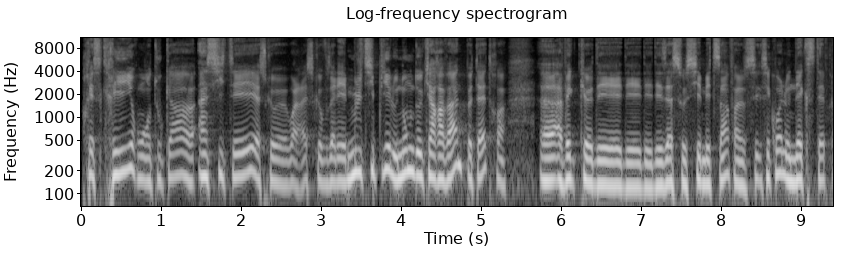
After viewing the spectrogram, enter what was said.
prescrire ou en tout cas euh, inciter? Est-ce que, voilà, est que vous allez multiplier le nombre de caravanes peut-être euh, avec des, des, des, associés médecins? Enfin, C'est quoi le next step?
